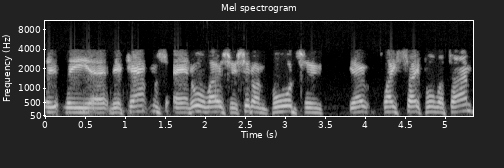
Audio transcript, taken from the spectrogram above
the the, uh, the, accountants and all those who sit on boards who you know play safe all the time.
